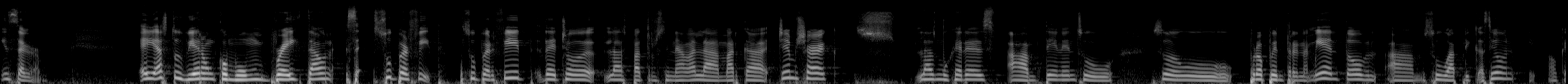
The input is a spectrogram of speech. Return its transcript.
Instagram. Ellas tuvieron como un breakdown super fit, super fit. De hecho, las patrocinaba la marca Gymshark. Las mujeres tienen su, su propio entrenamiento, su aplicación. Ok,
